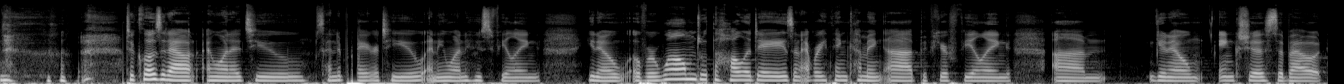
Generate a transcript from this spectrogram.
to close it out, I wanted to send a prayer to you, anyone who's feeling, you know, overwhelmed with the holidays and everything coming up. If you're feeling, um, you know, anxious about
